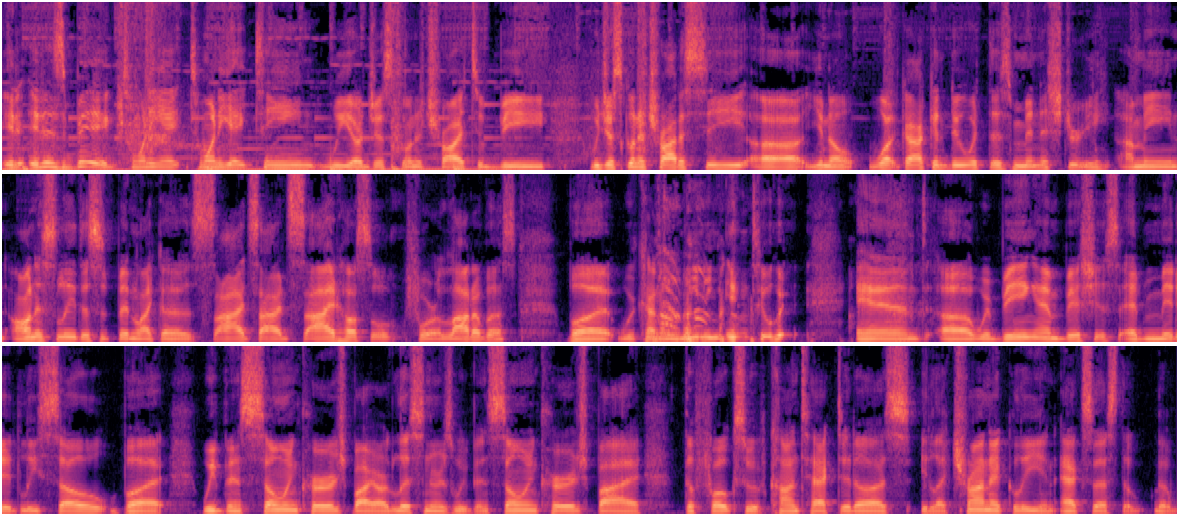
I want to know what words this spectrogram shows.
it, it is big. 28, 2018, we are just going to try to be, we're just going to try to see, uh, you know, what God can do with this ministry. I mean, honestly, this has been like a side, side, side hustle for a lot of us, but we're kind of leaning into it and uh, we're being ambitious, admittedly so, but we've been so encouraged by our listeners. We've been so encouraged by the folks who have contacted us electronically and accessed the, the,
